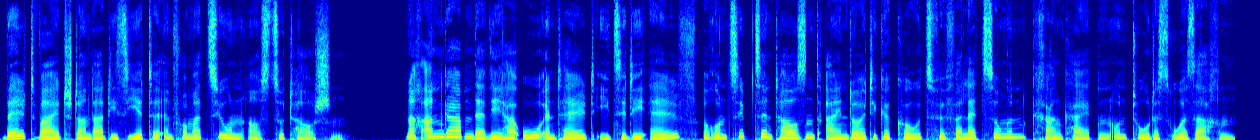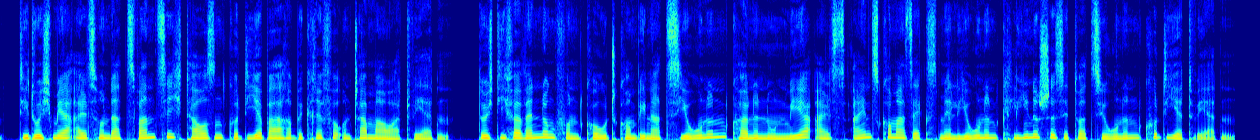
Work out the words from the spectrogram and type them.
weltweit standardisierte Informationen auszutauschen. Nach Angaben der WHO enthält ICD-11 rund 17.000 eindeutige Codes für Verletzungen, Krankheiten und Todesursachen, die durch mehr als 120.000 kodierbare Begriffe untermauert werden. Durch die Verwendung von Code-Kombinationen können nun mehr als 1,6 Millionen klinische Situationen kodiert werden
